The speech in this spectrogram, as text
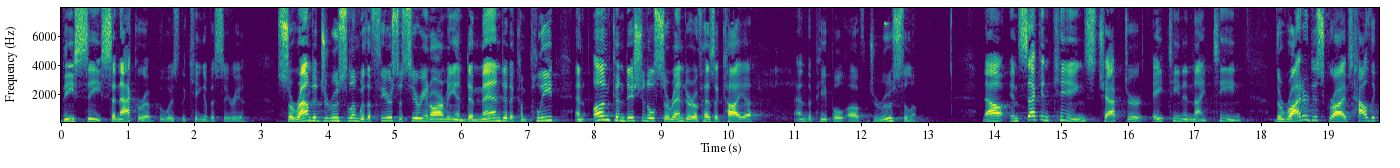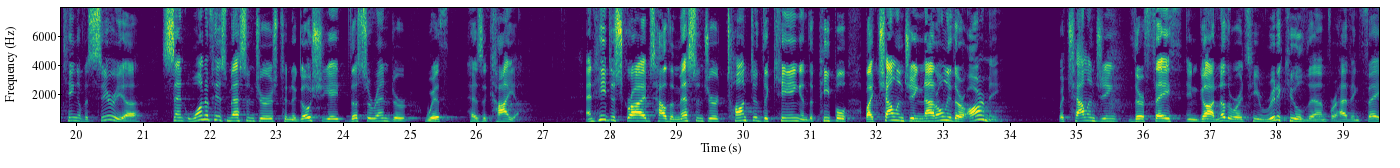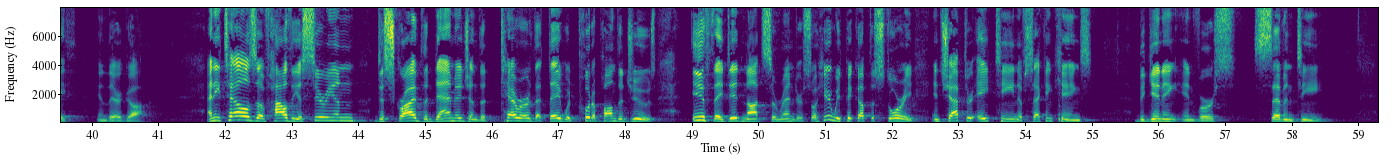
BC, Sennacherib, who was the king of Assyria, surrounded Jerusalem with a fierce Assyrian army and demanded a complete and unconditional surrender of Hezekiah and the people of Jerusalem. Now, in 2 Kings chapter 18 and 19, the writer describes how the king of Assyria sent one of his messengers to negotiate the surrender with Hezekiah. And he describes how the messenger taunted the king and the people by challenging not only their army, but challenging their faith in God. In other words, he ridiculed them for having faith in their God. And he tells of how the Assyrian described the damage and the terror that they would put upon the Jews if they did not surrender. So here we pick up the story in chapter 18 of 2 Kings, beginning in verse 17.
